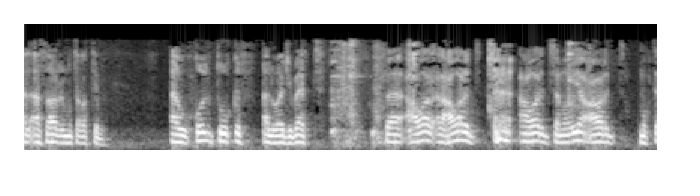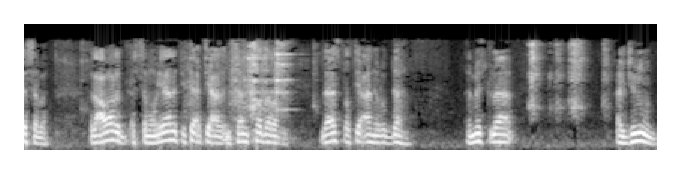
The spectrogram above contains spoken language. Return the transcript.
الآثار المترتبة أو قل توقف الواجبات. فالعوارض عوارض سماوية عوارض مكتسبة. العوارض السماوية التي تأتي على الإنسان قدرا لا يستطيع أن يردها مثل الجنون.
